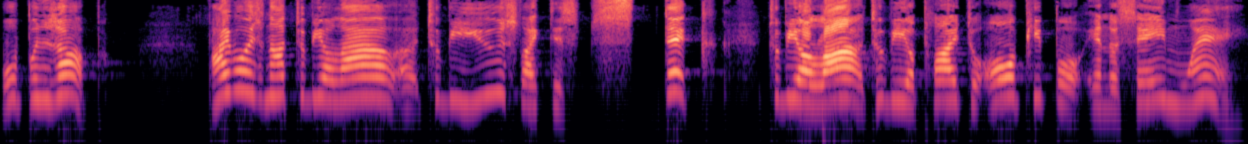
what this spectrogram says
opens up. Bible is not to be allowed uh, to be used like this stick to be allowed to be applied to all people in the same way.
